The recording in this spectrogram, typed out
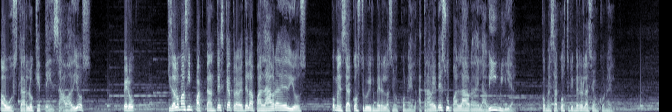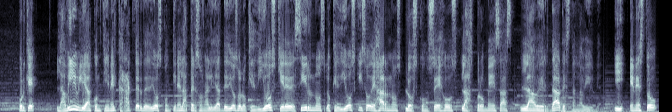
a buscar lo que pensaba Dios. Pero quizá lo más impactante es que a través de la palabra de Dios comencé a construir mi relación con Él. A través de su palabra, de la Biblia, comencé a construir mi relación con Él. Porque la Biblia contiene el carácter de Dios, contiene la personalidad de Dios o lo que Dios quiere decirnos, lo que Dios quiso dejarnos, los consejos, las promesas, la verdad está en la Biblia. Y en esto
